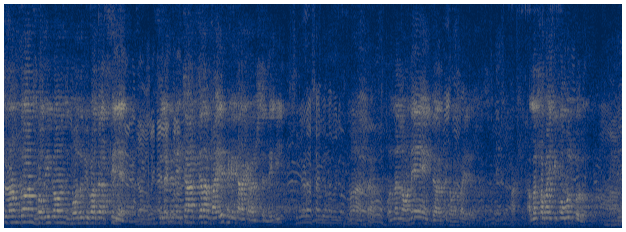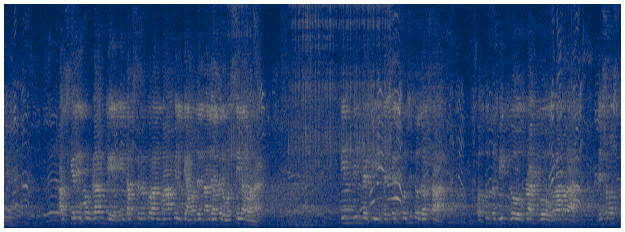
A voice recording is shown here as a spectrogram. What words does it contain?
সুনামগঞ্জ, হবিগঞ্জ, মৌলভীবাজার, সিলেট। সিলেটের এই চার জেলার বাইরে থেকে কারা কারা আসছেন দেখি? অন্যান্য অনেক জেলা থেকে আমার বাইরে আল্লাহ সবাইকে কবুল করুন আজকের এই প্রোগ্রামকে, এই তাফসীরুল কোরআন মাহফিলকে আমাদের নাজাতের ওসিলা বানায়। তিন দিন ব্যাপী দেশের প্রচিত দশা, অত্যন্ত বিজ্ঞ, প্রাজ্ঞ ওলামারা যে সমস্ত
